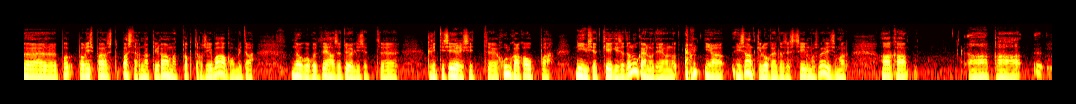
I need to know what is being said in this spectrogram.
äh, Boris Pasternaki raamat Doktor Živago, mida nõukogude tehasetöölised äh, kritiseerisid äh, hulga kaupa niiviisi, et keegi seda lugenud ei olnud ja ei saanudki lugeda, sest see ilmus välismaal. aga, aga äh,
